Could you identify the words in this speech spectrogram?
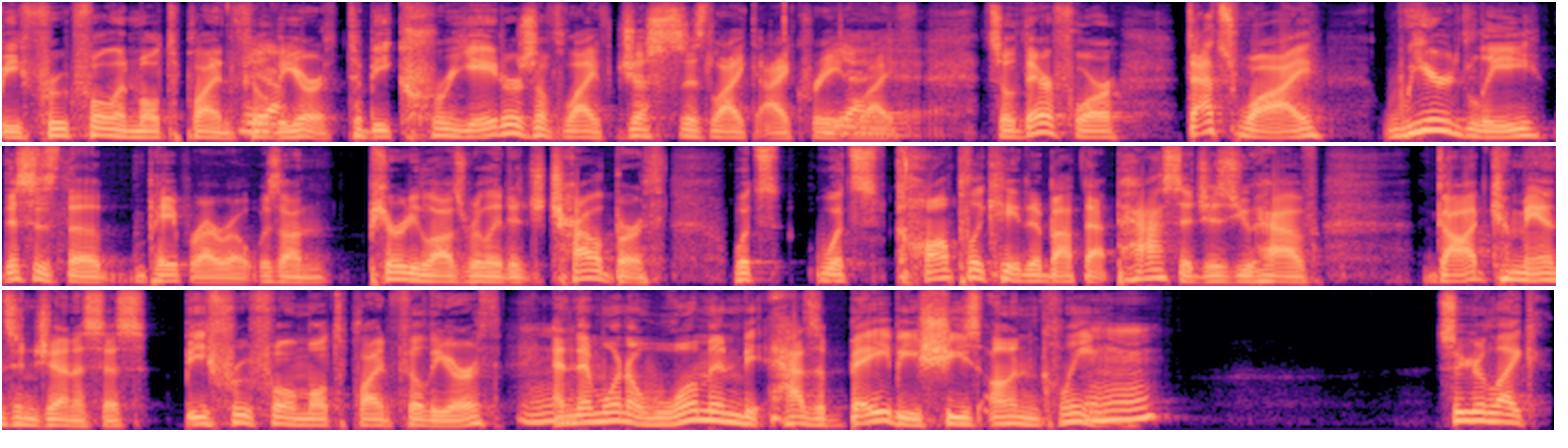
be fruitful and multiply and fill Yeah. the earth, to be creators of life just as like I create Yeah, life. yeah. So therefore, that's why weirdly, this is the paper I wrote was on purity laws related to childbirth. What's what's complicated about that passage is you have God commands in Genesis, be fruitful and multiply and fill the earth. Mm-hmm. And then when a woman has a baby, she's unclean. So you're like,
